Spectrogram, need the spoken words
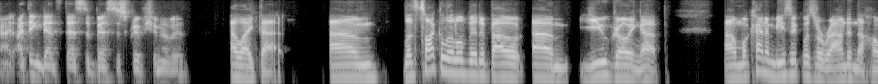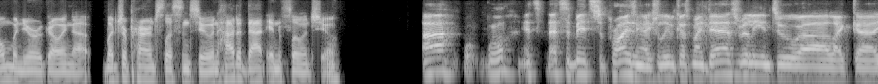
I, I think that's that's the best description of it. I like that. Um, let's talk a little bit about um, you growing up. Um, what kind of music was around in the home when you were growing up? What your parents listened to, and how did that influence you? Uh, well, it's that's a bit surprising actually, because my dad's really into uh, like uh,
